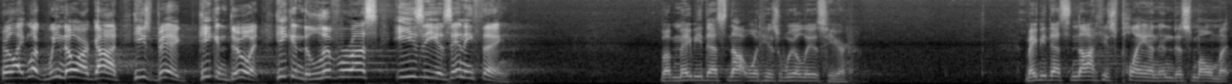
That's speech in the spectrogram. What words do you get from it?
They're like, look, we know our God. He's big. He can do it. He can deliver us easy as anything. But maybe that's not what His will is here. Maybe that's not His plan in this moment.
